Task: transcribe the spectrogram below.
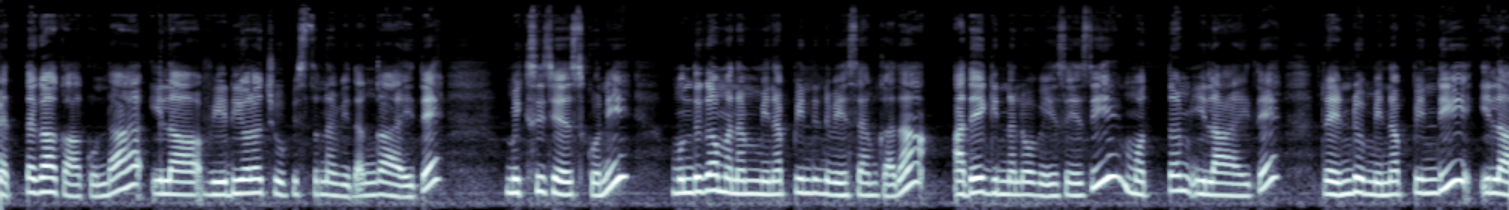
మెత్తగా కాకుండా ఇలా వీడియోలో చూపిస్తున్న విధంగా అయితే మిక్సీ చేసుకొని ముందుగా మనం మినపిండిని వేసాం కదా అదే గిన్నెలో వేసేసి మొత్తం ఇలా అయితే రెండు మినప్పిండి ఇలా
